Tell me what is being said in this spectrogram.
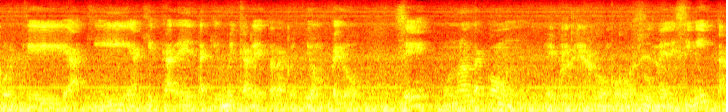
Porque aquí, aquí es careta, aquí es muy careta la cuestión, pero sí, uno anda con, eh, con, su medicinita,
